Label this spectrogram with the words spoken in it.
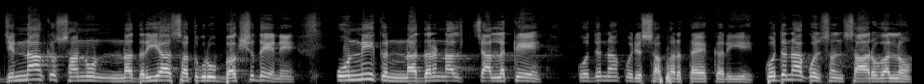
ਜਿੰਨਾ ਕੁ ਸਾਨੂੰ ਨਜ਼ਰੀਆ ਸਤਿਗੁਰੂ ਬਖਸ਼ਦੇ ਨੇ ਉਨੀ ਕੁ ਨਦਰ ਨਾਲ ਚੱਲ ਕੇ ਕੁਝ ਨਾ ਕੁਝ ਸਫਰ ਤੈਅ ਕਰੀਏ, ਕੁਝ ਨਾ ਕੁਝ ਸੰਸਾਰ ਵੱਲੋਂ,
